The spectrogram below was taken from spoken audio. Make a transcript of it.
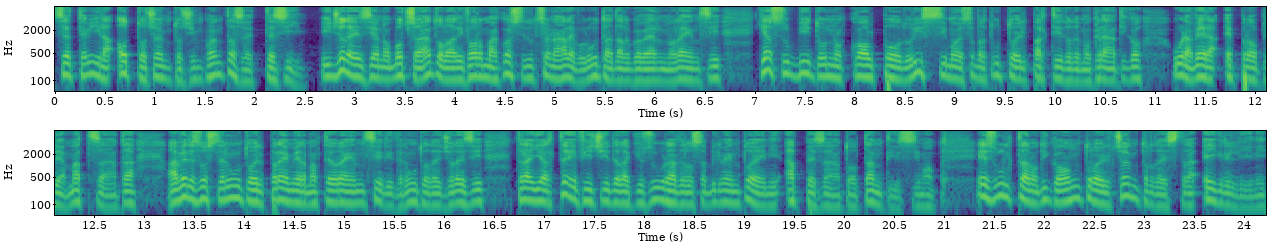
7.857 sì. I gelesi hanno bocciato la riforma costituzionale voluta dal governo Renzi, che ha subito un colpo durissimo e soprattutto il Partito Democratico, una vera e propria mazzata. Avere sostenuto il premier Matteo Renzi, ritenuto dai gelesi tra gli artefici della chiusura dello stabilimento Eni, ha pesato tantissimo. Esultano di contro il centrodestra e i grillini.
